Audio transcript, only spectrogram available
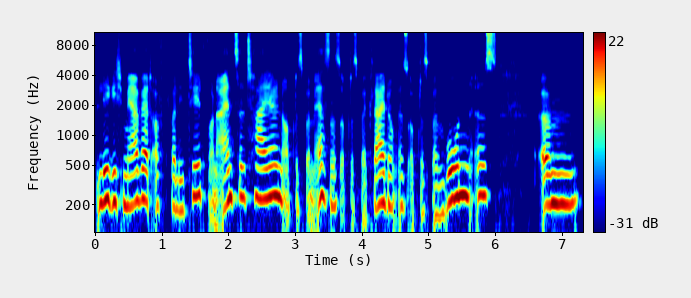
lege ich mehr Wert auf Qualität von Einzelteilen, ob das beim Essen ist, ob das bei Kleidung ist, ob das beim Wohnen ist, ähm,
